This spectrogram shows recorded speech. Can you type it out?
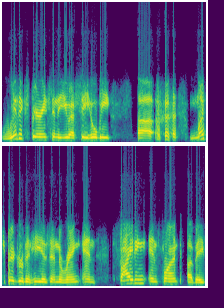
with experience in the UFC who will be uh, much bigger than he is in the ring and fighting in front of a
